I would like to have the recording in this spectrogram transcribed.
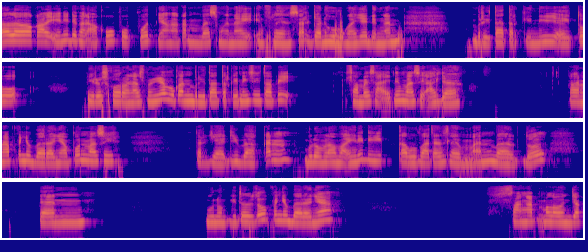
Halo, kali ini dengan aku Puput yang akan membahas mengenai influencer dan hubungannya dengan berita terkini yaitu virus corona. Sebenarnya bukan berita terkini sih, tapi sampai saat ini masih ada. Karena penyebarannya pun masih terjadi bahkan belum lama ini di Kabupaten Sleman, Bantul dan Gunung Kidul itu penyebarannya sangat melonjak.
